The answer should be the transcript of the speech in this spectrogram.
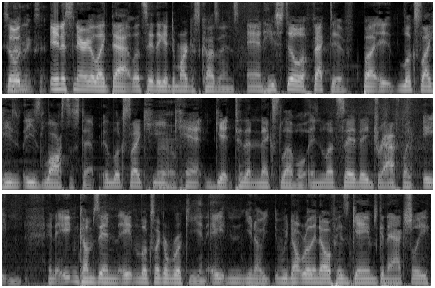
So that makes sense. in a scenario like that, let's say they get Demarcus Cousins and he's still effective, but it looks like he's he's lost a step. It looks like he can't get to the next level. And let's say they draft like Ayton, and Ayton comes in, and Ayton looks like a rookie, and Ayton, you know, we don't really know if his game's gonna actually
